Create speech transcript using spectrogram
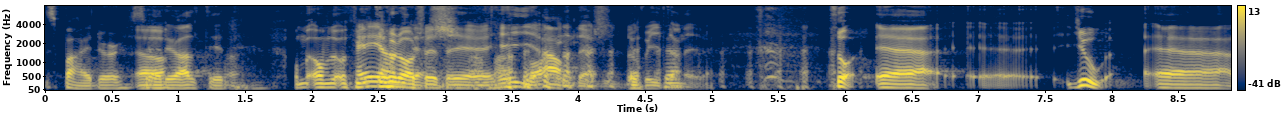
Spider så Ja. är det ju alltid... Om, om, om Hej, Fritte hör av sig och Anders. säger hej. Anders, då skiter han i det. Så, eh, eh, jo. Eh,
